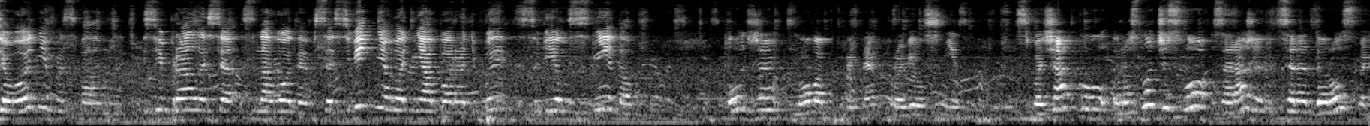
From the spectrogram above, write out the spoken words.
Сьогодні ми з вами зібралися з нагоди Всесвітнього дня боротьби з ВІЛ-СНІДом. Отже, мова прийде про ВІЛ-СНІД. Спочатку росло число заражених серед дорослих,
